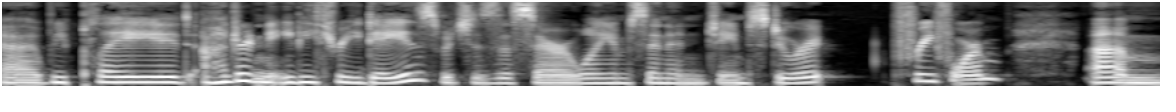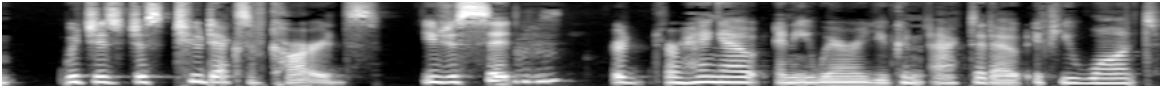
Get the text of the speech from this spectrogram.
uh, we played 183 Days, which is the Sarah Williamson and James Stewart freeform, um, which is just two decks of cards. You just sit Mhm. or, or hang out anywhere. You can act it out if you want.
